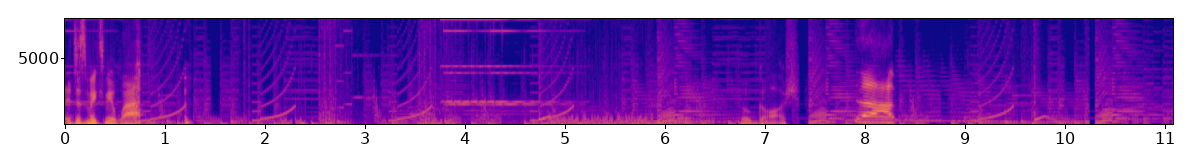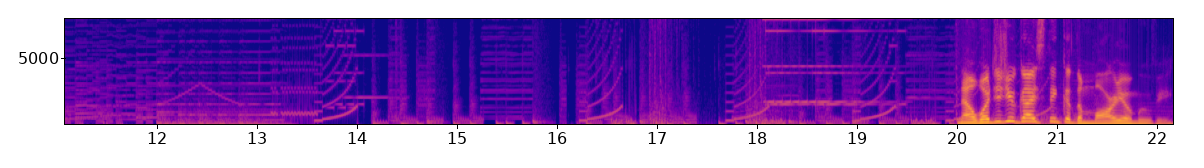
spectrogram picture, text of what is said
it just makes me laugh. oh gosh. Ah. Now, what did you guys think of the Mario movie?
